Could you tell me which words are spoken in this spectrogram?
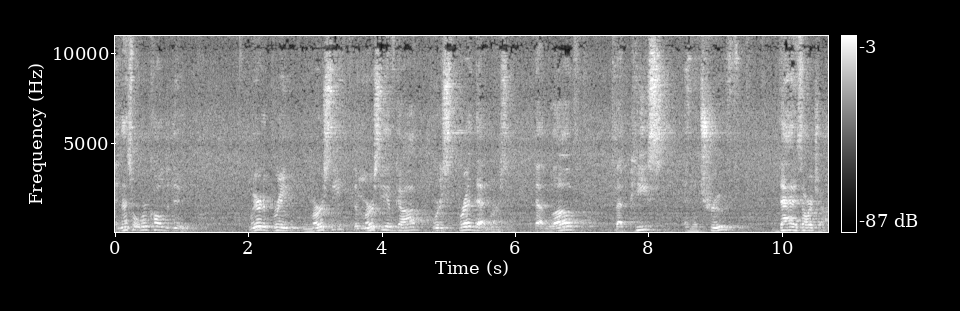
And that's what we're called to do. We are to bring mercy, the mercy of God. We're to spread that mercy, that love, that peace, and the truth. That is our job.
